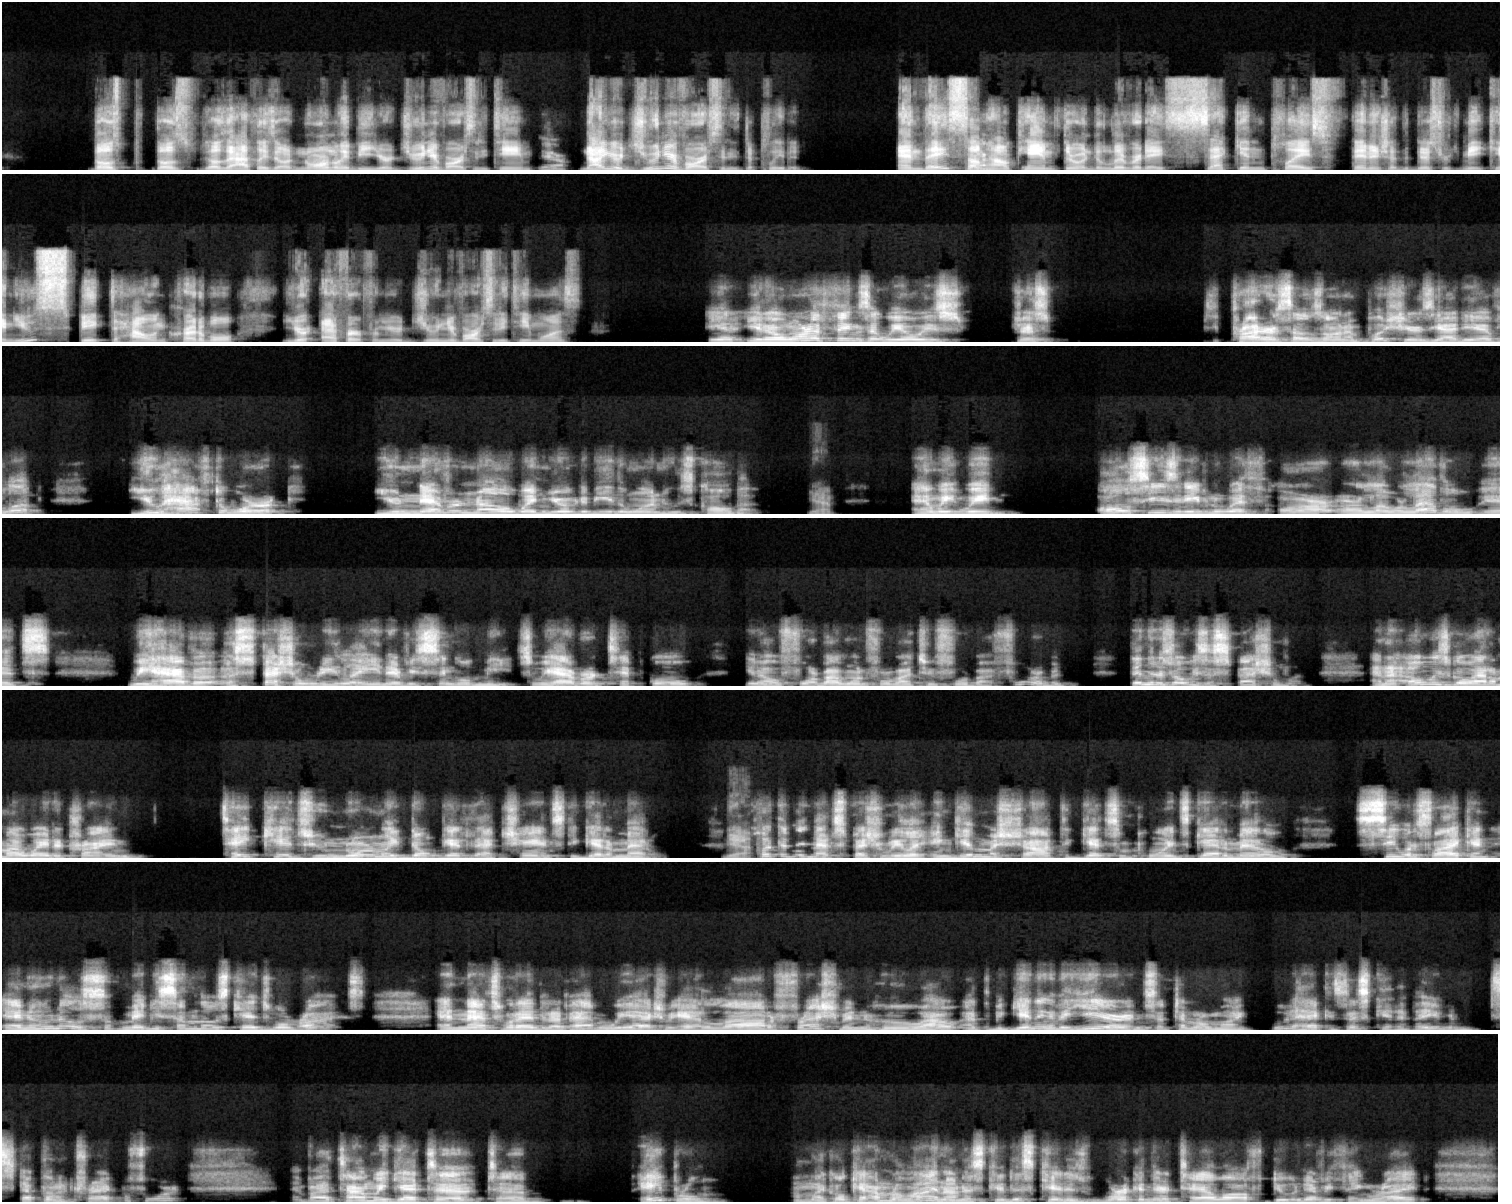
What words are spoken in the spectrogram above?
those those those athletes that would normally be your junior varsity team, yeah. now your junior varsity is depleted. And they somehow yeah. came through and delivered a second place finish at the district meet. Can you speak to how incredible your effort from your junior varsity team was? You know, one of the things that we always just pride ourselves on and push here is the idea of look, you have to work. You never know when you're going to be the one who's called up. Yeah. And we we all season, even with our, our lower level, it's we have a, a, special relay in every single meet. So we have our typical, you know, four by one, four by two, four by four, but then there's always a special one. And I always go out of my way to try and take kids who normally don't get that chance to get a medal. Yeah. Put them in that special relay and give them a shot to get some points, get a medal, see what it's like. And, and who knows, maybe some of those kids will rise. And that's what ended up happening. We actually had a lot of freshmen who, out at the beginning of the year in September, I'm like, who the heck is this kid? Have they even stepped on a track before? And by the time we get to, to April, I'm like, okay, I'm relying on this kid. This kid is working their tail off, doing everything right.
